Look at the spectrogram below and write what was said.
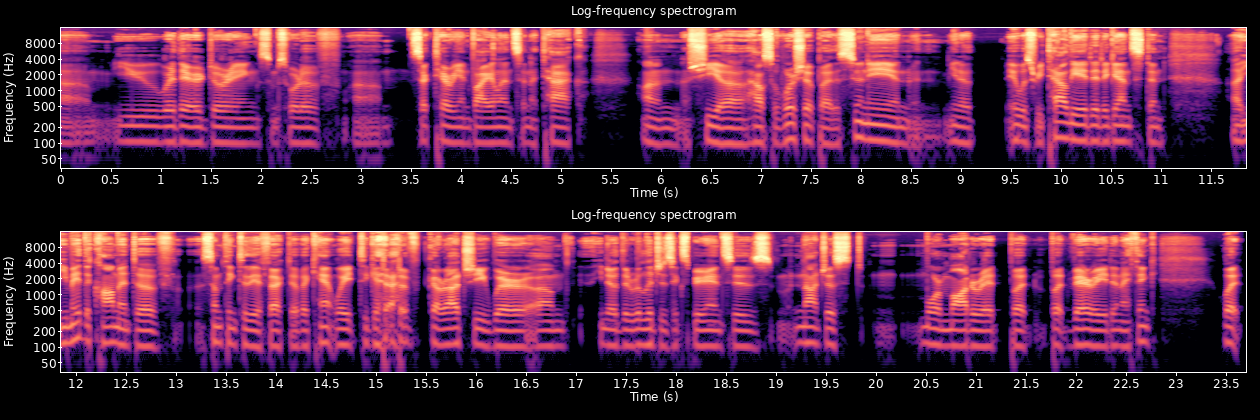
um, you were there during some sort of um, sectarian violence and attack on a Shia house of worship by the Sunni, and, and you know it was retaliated against. And uh, you made the comment of something to the effect of, "I can't wait to get out of Karachi, where um, you know the religious experience is not just more moderate but but varied." And I think what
